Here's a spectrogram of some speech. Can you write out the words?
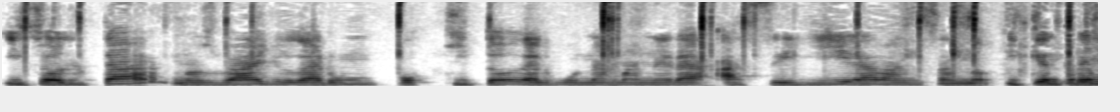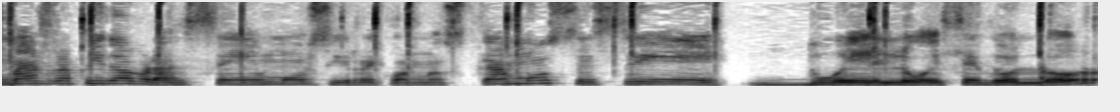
y soltar nos va a ayudar un poquito de alguna manera a seguir avanzando y que entre más rápido abracemos y reconozcamos ese duelo, ese dolor,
